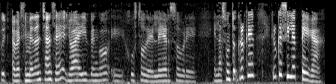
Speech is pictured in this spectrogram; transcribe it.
Pues, a ver, si me dan chance, yo ahí vengo eh, justo de leer sobre el asunto. Creo que, creo que sí le pega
